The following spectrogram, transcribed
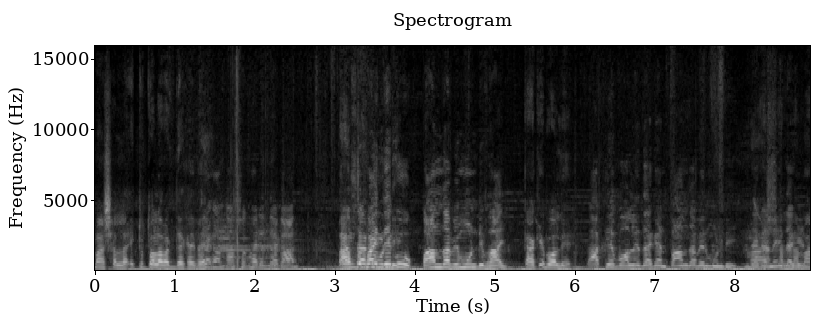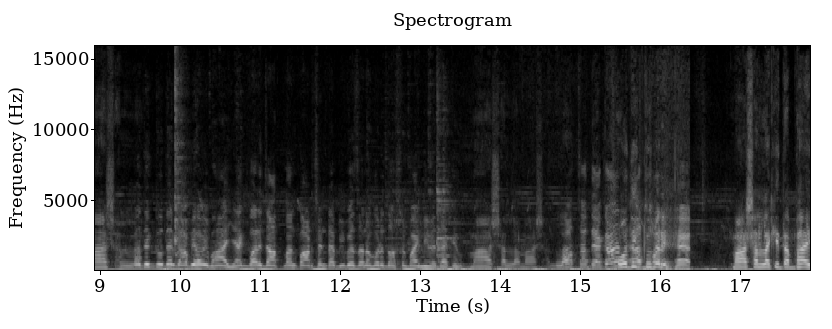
মাশাল্লাহ একটু তলাবার দেখাই ভাই। দেখান দর্শক ভাইরে দেখান। ভাই। দেখুক পাঞ্জাবি মুন্ডি ভাই। কাকে বলে? কাকে বলে দেখেন পাঞ্জাবের মুন্ডি। দেখেন এই দেখেন। মাশাল্লাহ ওদের দুধের গাবি হবে ভাই। একবারে জাতমান পার্সেন্টটা বিবেচনা করে দর্শক ভাই নিবে দেখেন। মাশাল্লাহ মাশাল্লাহ আচ্ছা দেখান দুধের- হ্যাঁ। মাশাল্লাহ কিতাব ভাই।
